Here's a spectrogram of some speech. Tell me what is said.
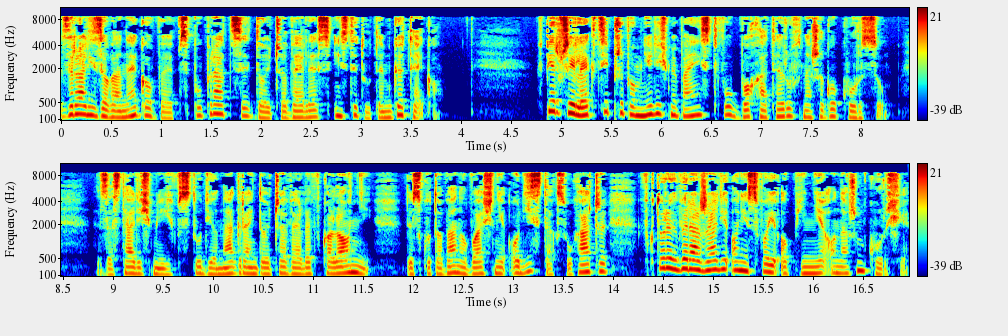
Zrealizowanego we współpracy Deutsche Welle z Instytutem Goethego. W pierwszej lekcji przypomnieliśmy Państwu bohaterów naszego kursu. Zastaliśmy ich w studio nagrań Deutsche Welle w Kolonii. Dyskutowano właśnie o listach słuchaczy, w których wyrażali oni swoje opinie o naszym kursie.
